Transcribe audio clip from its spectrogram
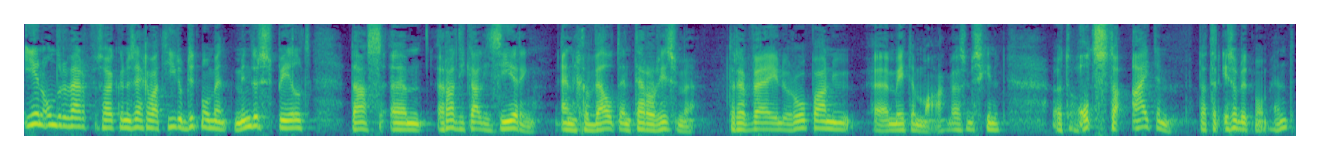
Eén onderwerp zou je kunnen zeggen wat hier op dit moment minder speelt, dat is um, radicalisering en geweld en terrorisme. Daar hebben wij in Europa nu uh, mee te maken. Dat is misschien het, het hotste item dat er is op dit moment.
